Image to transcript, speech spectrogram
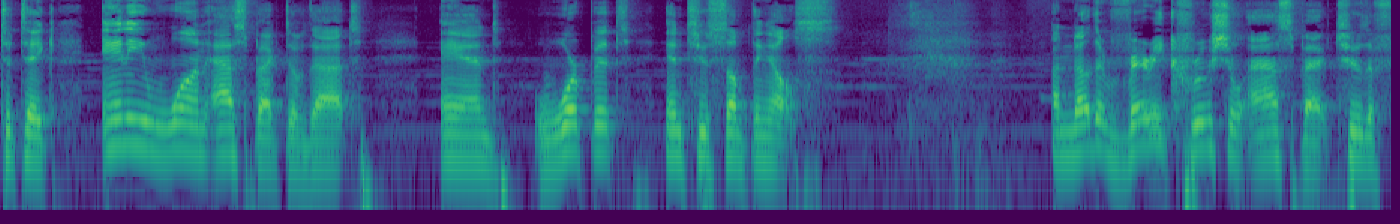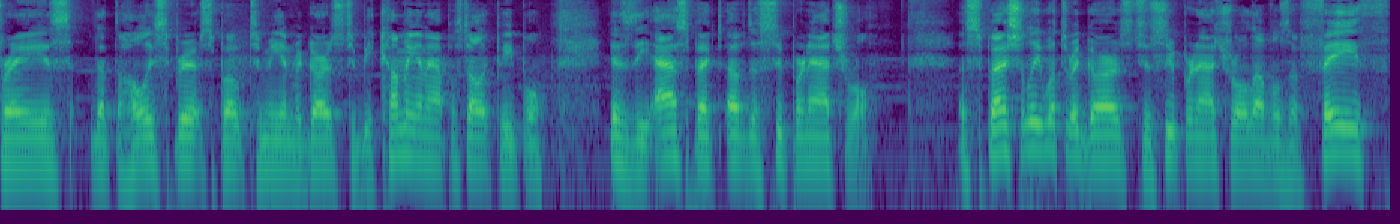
to take any one aspect of that and warp it into something else. Another very crucial aspect to the phrase that the Holy Spirit spoke to me in regards to becoming an apostolic people is the aspect of the supernatural, especially with regards to supernatural levels of faith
